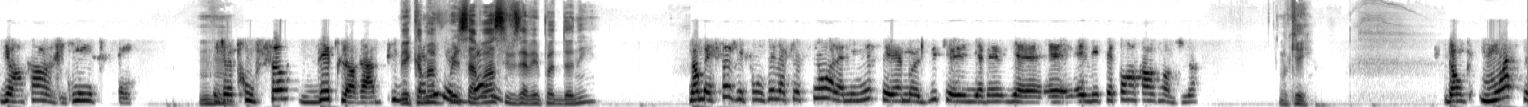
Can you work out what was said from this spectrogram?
il n'y a encore rien fait. Mhm. Je trouve ça déplorable. mais comment vous pouvez le savoir si vous n'avez pas de données? Non, mais ça, j'ai posé la question à la ministre et elle m'a dit qu'elle n'était pas encore rendue là. OK. Donc, moi, ce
